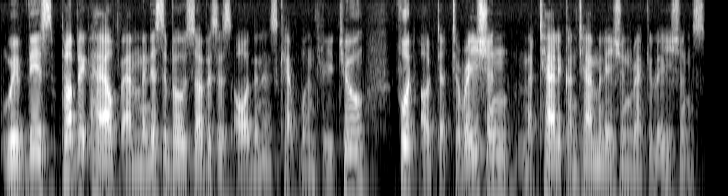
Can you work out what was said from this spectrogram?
with this Public Health and Municipal Services Ordinance CAP 132, Food Adulteration, Metallic Contamination Regulations.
